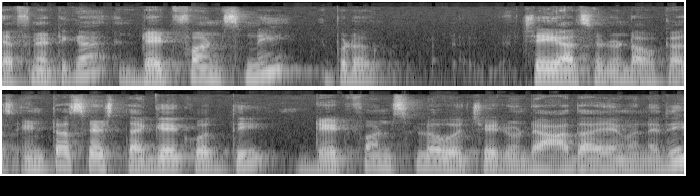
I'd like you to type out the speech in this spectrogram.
డెఫినెట్గా డెట్ ఫండ్స్ని ఇప్పుడు చేయాల్సినటువంటి అవకాశం ఇంట్రెస్ట్ రేట్స్ తగ్గే కొద్దీ డెట్ ఫండ్స్లో వచ్చేటువంటి ఆదాయం అనేది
